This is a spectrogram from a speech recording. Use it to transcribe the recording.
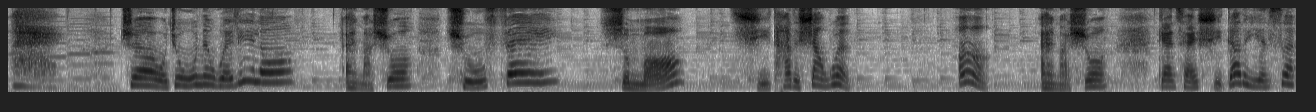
唉，这我就无能为力喽。艾玛说：“除非什么？”其他的象问：“嗯。”艾玛说：“刚才洗掉的颜色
